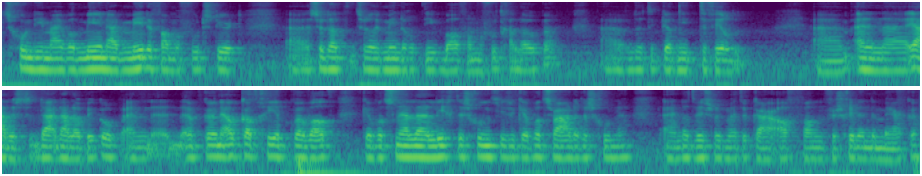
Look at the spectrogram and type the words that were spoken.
schoen die mij wat meer naar het midden van mijn voet stuurt, uh, zodat, zodat ik minder op die bal van mijn voet ga lopen. dat ik dat niet te veel doe. Um, en uh, ja, dus daar, daar loop ik op. En uh, in elke categorie heb ik wel wat. Ik heb wat snelle, lichte schoentjes. Ik heb wat zwaardere schoenen. En dat wissel ik met elkaar af van verschillende merken.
